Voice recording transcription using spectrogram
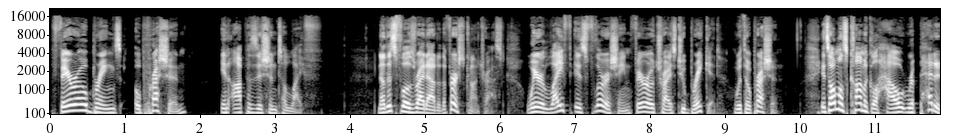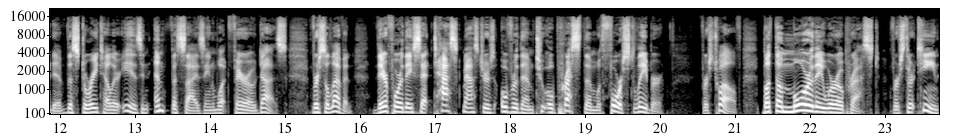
Pharaoh brings oppression in opposition to life. Now, this flows right out of the first contrast. Where life is flourishing, Pharaoh tries to break it with oppression. It's almost comical how repetitive the storyteller is in emphasizing what Pharaoh does. Verse 11 Therefore they set taskmasters over them to oppress them with forced labor. Verse 12 But the more they were oppressed, Verse 13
